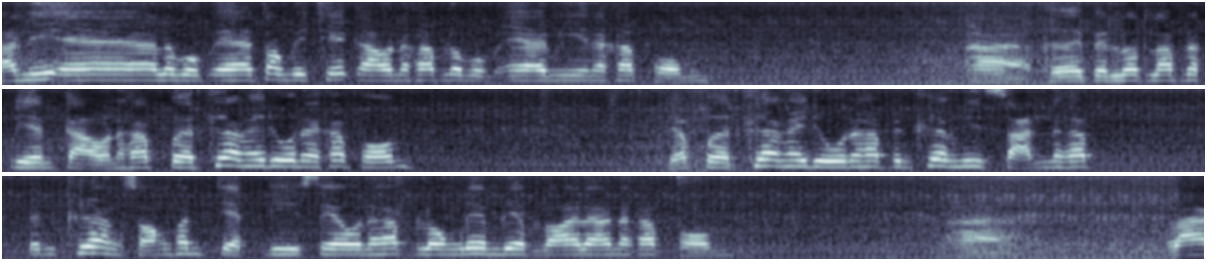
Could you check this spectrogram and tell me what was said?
คันนี้แอร์ระบบแอร์ต้องไปเช็คเอานะครับ ระบบแอร์มีนะครับผมอ่าเคยเป็นรถรับนักเรียนเก่านะครับ เปิดเครื่องให้ดูหน่อยครับ ผม เดี๋ยวเปิดเครื่องให้ดูนะครับ เป็นเครื่องนิสสันนะครับ เป็นเครื่อง 2007 ดีเซลนะครับ ลงเล่มเรียบร้อยแล้วนะครับ ผมอ่ารา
